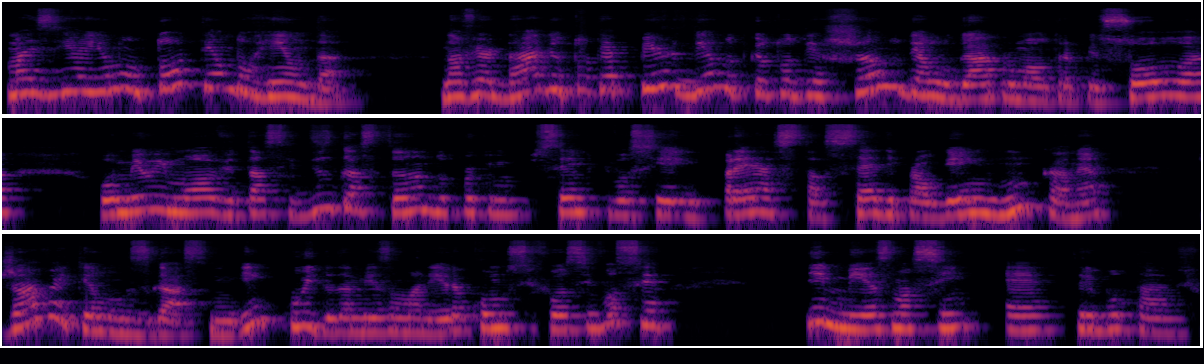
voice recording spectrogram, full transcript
mas e aí eu não estou tendo renda. Na verdade, eu estou até perdendo, porque eu estou deixando de alugar para uma outra pessoa, o meu imóvel está se desgastando, porque sempre que você empresta, cede para alguém, nunca, né? Já vai ter um desgaste. Ninguém cuida da mesma maneira como se fosse você. E mesmo assim é tributável.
